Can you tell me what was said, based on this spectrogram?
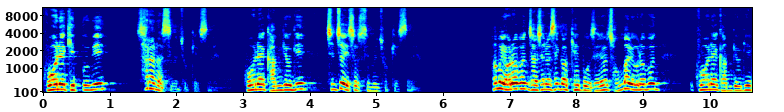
구원의 기쁨이 살아났으면 좋겠어요. 구원의 감격이 진짜 있었으면 좋겠어요. 한번 여러분 자신을 생각해 보세요. 정말 여러분 구원의 감격이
